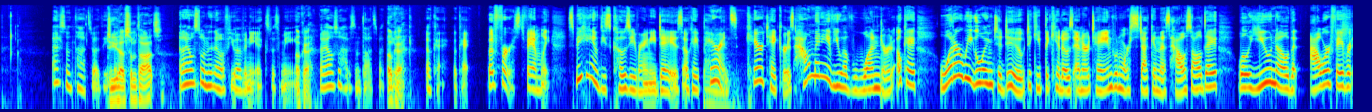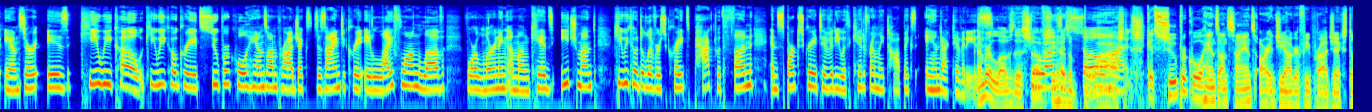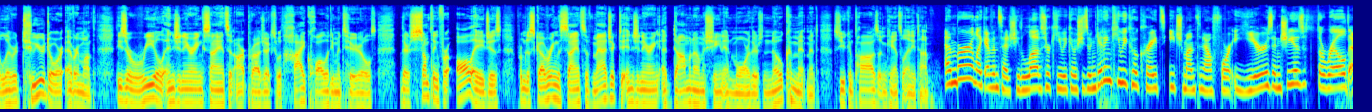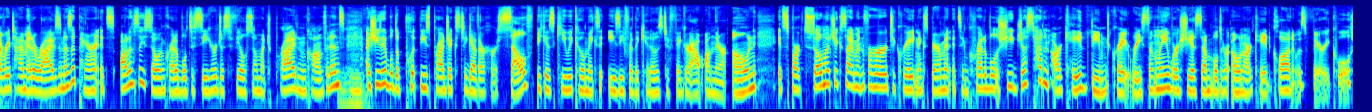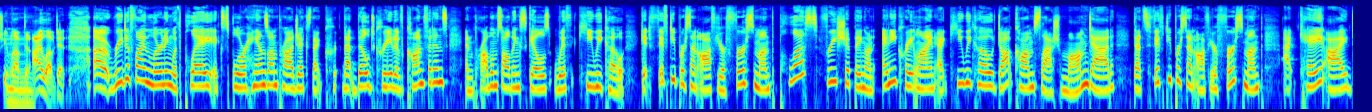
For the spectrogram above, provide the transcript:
I have some thoughts about the Do you have some thoughts? And I also want to know if you have any icks with me. Okay. But I also have some thoughts about the Okay. ick. Okay. Okay. But first, family. Speaking of these cozy rainy days, okay, parents, mm. caretakers, how many of you have wondered, okay, what are we going to do to keep the kiddos entertained when we're stuck in this house all day? Well, you know that our favorite answer is KiwiCo. KiwiCo creates super cool hands on projects designed to create a lifelong love for learning among kids. Each month, KiwiCo delivers crates packed with fun and sparks creativity with kid friendly topics and activities. Amber loves this stuff. loves she has a so blast. much. Get super cool hands-on science, art, and geography projects delivered to your door every month. These are real engineering, science, and art projects with high-quality materials. There's something for all ages, from discovering the science of magic to engineering a domino machine and more. There's no commitment, so you can pause and cancel anytime. Ember, like Evan said, she loves her KiwiCo. She's been getting KiwiCo crates each month now for years, and she is thrilled every time it arrives. And as a parent, it's honestly so incredible to see her just feel so much pride and confidence mm-hmm. as she's able to put these projects together herself because KiwiCo makes it easy for the kiddos to figure out on their own. It sparked so much excitement for her to create an experiment. It's incredible. She just had an arcade themed crate recently where she assembled her own arcade claw, and it was very cool. She loved it. I loved it. Uh, redefine learning with play. Explore hands-on projects that cr- that build creative confidence and problem-solving skills with KiwiCo. Get 50% off your first month plus free shipping on any crate line at kiwico.com slash momdad. That's 50% off your first month at K-I-W-I-C-O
